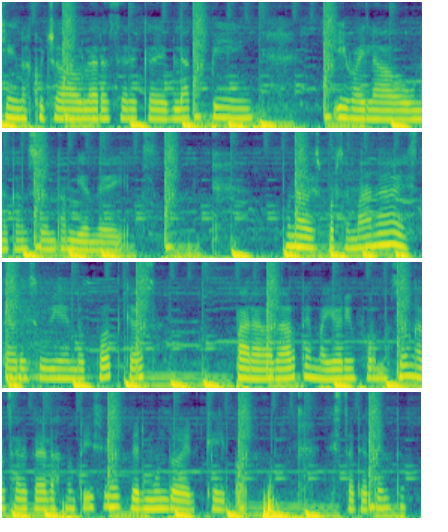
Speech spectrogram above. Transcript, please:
¿Quién no ha escuchado hablar acerca de Blackpink y bailado una canción también de ellas? Una vez por semana estaré subiendo podcast para darte mayor información acerca de las noticias del mundo del K-pop. Estate atento.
